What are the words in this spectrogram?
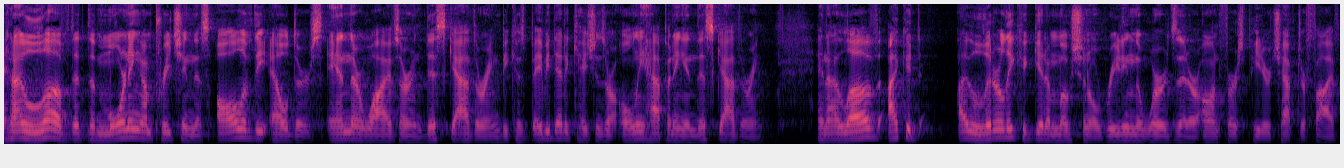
And I love that the morning I'm preaching this, all of the elders and their wives are in this gathering because baby dedications are only happening in this gathering. And I love, I could, I literally could get emotional reading the words that are on 1 Peter chapter 5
